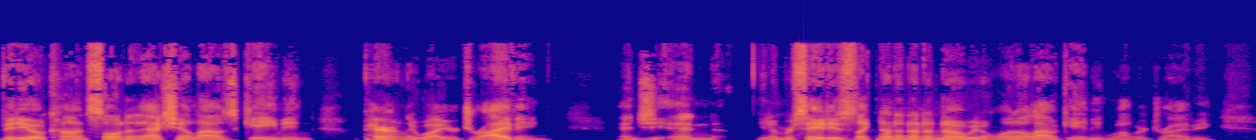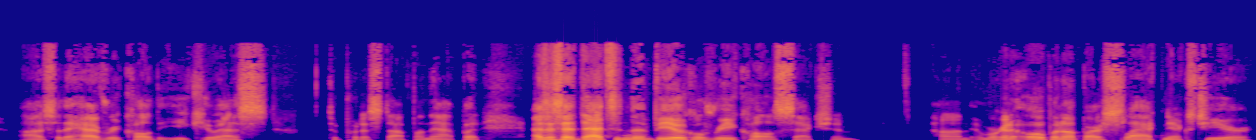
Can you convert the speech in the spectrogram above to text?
video console and it actually allows gaming apparently while you're driving, and and you know Mercedes is like no no no no no we don't want to allow gaming while we're driving, uh, so they have recalled the EQS to put a stop on that. But as I said, that's in the vehicle recall section. Um, and we're going to open up our Slack next year.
